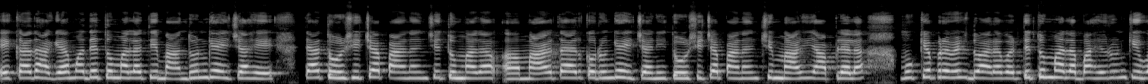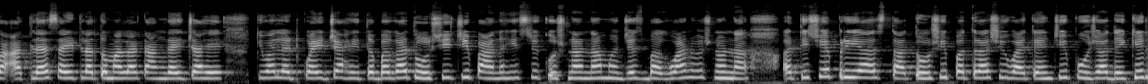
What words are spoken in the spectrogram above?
एका धाग्यामध्ये तुम्हाला ती बांधून घ्यायची आहे. त्या तुळशीच्या पानांची तुम्हाला माळ तयार करून घ्यायची आणि तुळशीच्या पानांची माळ ही आपल्याला मुख्य प्रवेशद्वारावरती तुम्हाला बाहेरून किंवा आतल्या साईडला तुम्हाला टांगायची आहे किंवा लटकवायची आहे. तर बघा तुळशीची पानं ही श्रीकृष्णांना म्हणजेच भगवान विष्णूंना अतिशय प्रिय असतात. तुळशीपत्राशिवाय त्यांची पूजा देखील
